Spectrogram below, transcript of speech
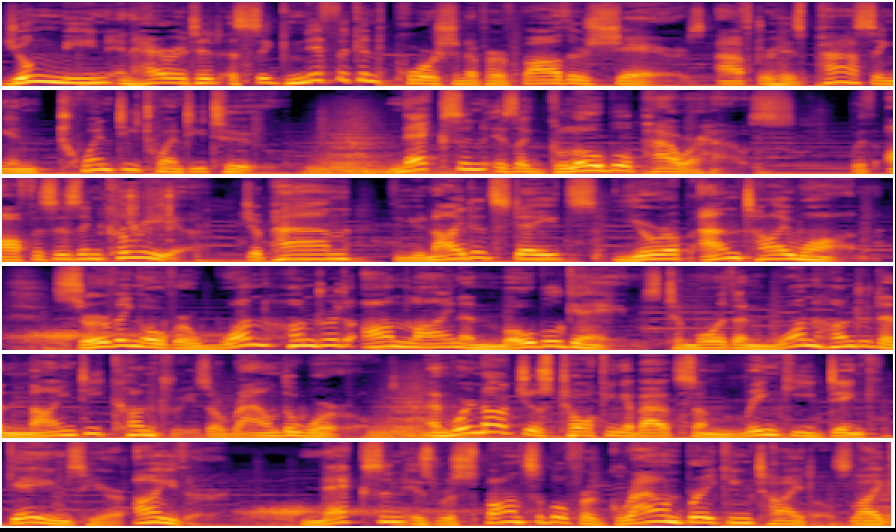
Jung-min inherited a significant portion of her father's shares after his passing in 2022. Nexon is a global powerhouse, with offices in Korea, Japan, the United States, Europe, and Taiwan, serving over 100 online and mobile games to more than 190 countries around the world. And we're not just talking about some rinky-dink games here either. Nexon is responsible for groundbreaking titles like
